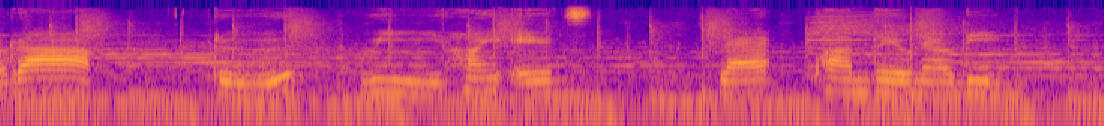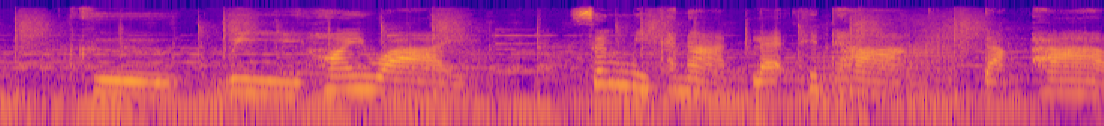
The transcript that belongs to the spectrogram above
วราบ หรือ v ห้อย x และความเร็วแนวดิ่ง คือ v ห้อย y ซึ่งมีขนาดและทิศทางดังภาพ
